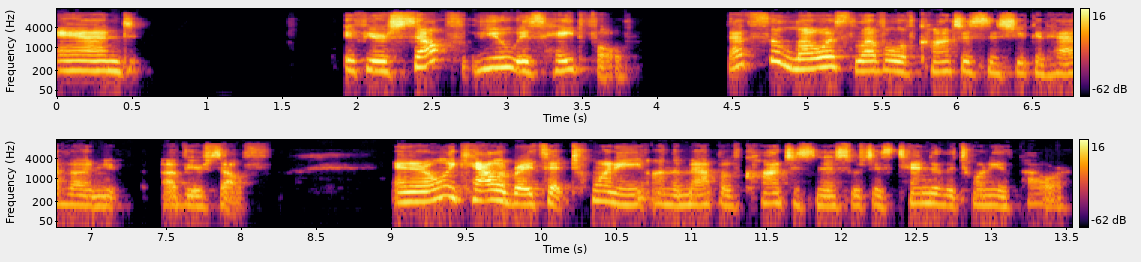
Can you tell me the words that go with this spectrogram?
And if your self view is hateful, that's the lowest level of consciousness you can have on, of yourself. And it only calibrates at 20 on the map of consciousness, which is 10 to the 20th power.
